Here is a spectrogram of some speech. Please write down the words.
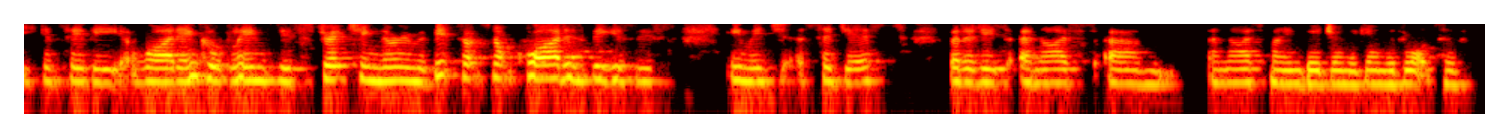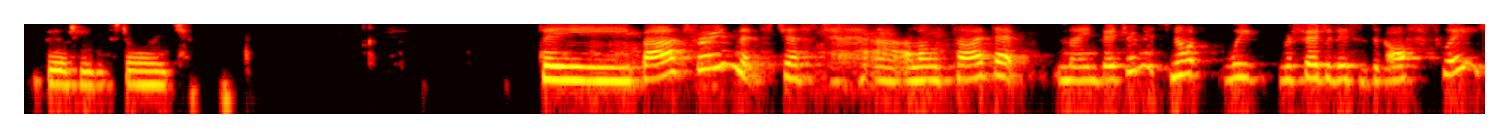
You can see the wide angled lens is stretching the room a bit, so it's not quite as big as this image suggests, but it is a nice, um, a nice main bedroom again with lots of built-in storage. The bathroom that's just uh, alongside that main bedroom, it's not, we refer to this as an off suite.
